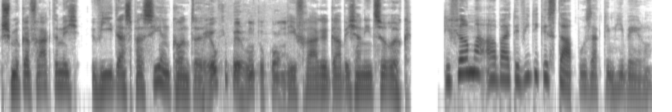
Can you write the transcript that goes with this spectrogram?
Schmücker fragte mich, wie das passieren konnte. Die Frage gab ich an ihn zurück. Die Firma arbeite wie die Gestapo, sagt ihm Ribeiro.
